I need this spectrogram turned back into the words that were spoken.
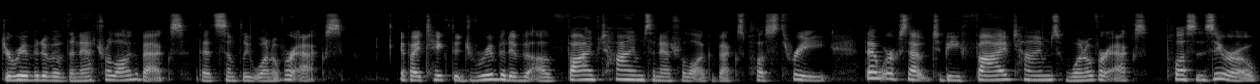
derivative of the natural log of x, that's simply 1 over x. If I take the derivative of 5 times the natural log of x plus 3, that works out to be 5 times 1 over x plus 0,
